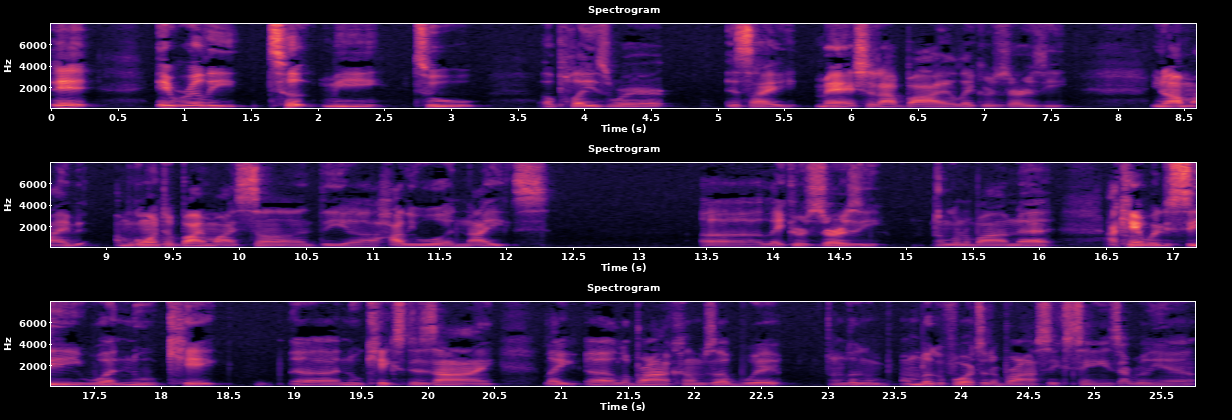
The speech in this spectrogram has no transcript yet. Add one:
It it really took me to a place where it's like, man, should I buy a Lakers jersey? You know, I might I'm going to buy my son the uh, Hollywood Knights uh, Lakers jersey. I'm going to buy him that. I can't wait to see what new kick, uh, new kicks design like uh, LeBron comes up with. I'm looking. I'm looking forward to LeBron 16s. I really am.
